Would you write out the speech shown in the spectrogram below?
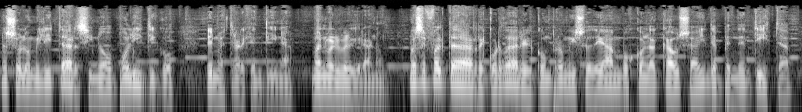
no solo militar, sino político, de nuestra Argentina, Manuel Belgrano. No hace falta recordar el compromiso de ambos con la causa independentista.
